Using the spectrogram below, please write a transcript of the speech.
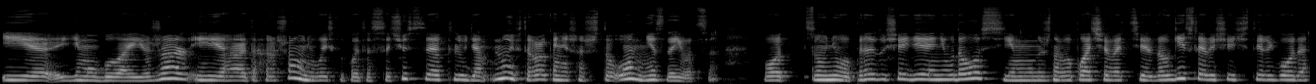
И ему было ее жаль, и это хорошо, у него есть какое-то сочувствие к людям. Ну и второе, конечно, что он не сдается. Вот у него предыдущая идея не удалась, ему нужно выплачивать долги в следующие 4 года.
